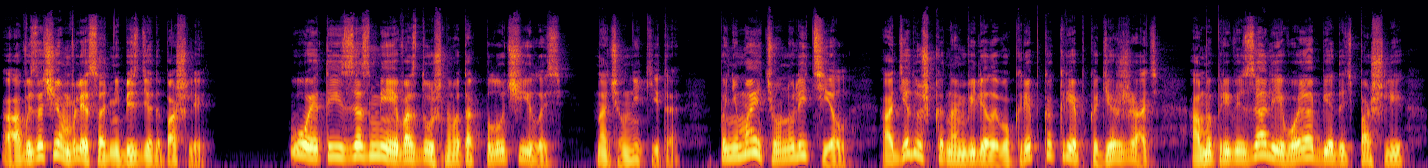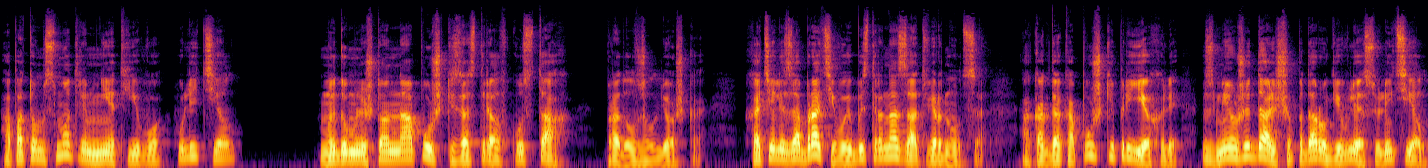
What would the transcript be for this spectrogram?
А вы зачем в лес одни без деда пошли? О, это из-за змея воздушного так получилось, начал Никита. Понимаете, он улетел, а дедушка нам велел его крепко-крепко держать, а мы привязали его и обедать пошли, а потом смотрим, нет его, улетел. Мы думали, что он на опушке застрял в кустах, продолжил Лёшка. Хотели забрать его и быстро назад вернуться. А когда капушки приехали, змей уже дальше по дороге в лес улетел.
